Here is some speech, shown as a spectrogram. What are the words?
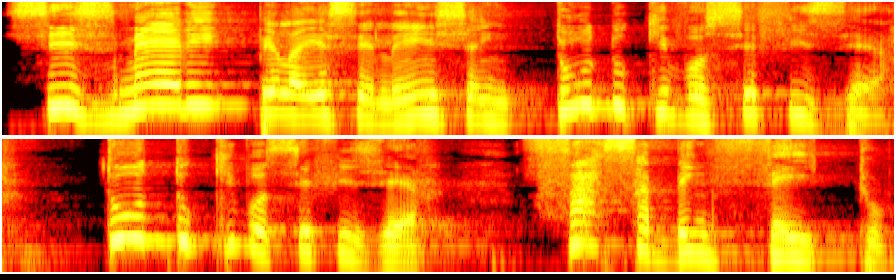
Se esmere pela excelência em tudo que você fizer. Tudo que você fizer, faça bem feito.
